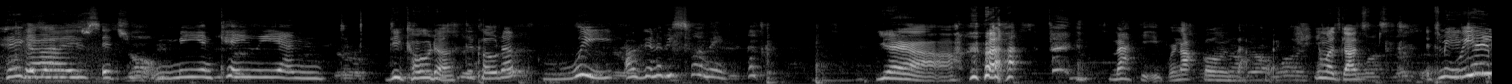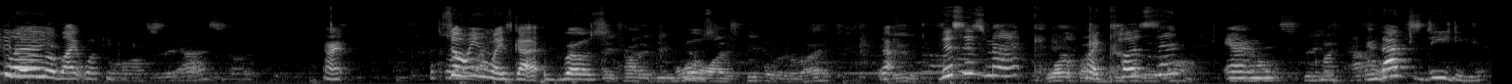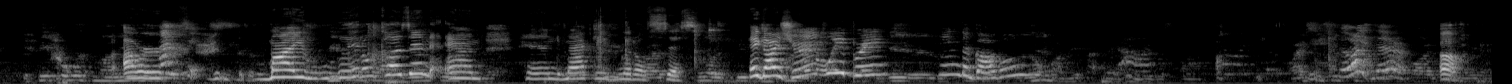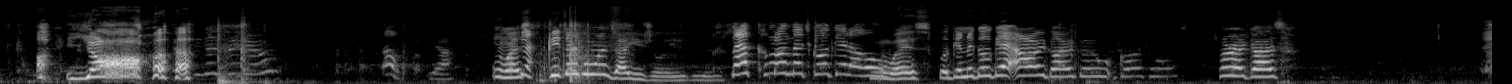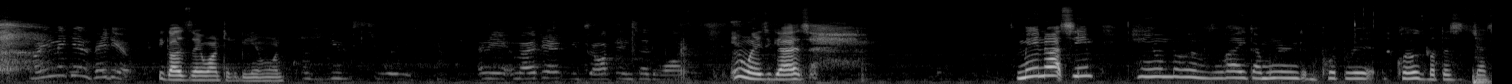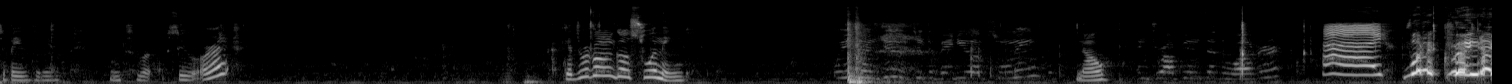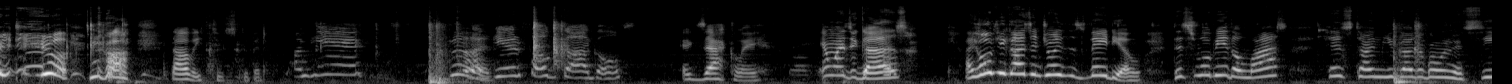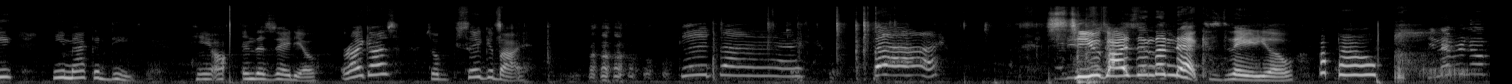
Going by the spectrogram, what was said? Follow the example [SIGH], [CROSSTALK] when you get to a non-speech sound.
Hey Hey guys, guys, it's me and Kaylee and Dakota. Dakota. We are gonna be swimming. Let's go. Yeah. [LAUGHS] Mackie, we're not going that way. Anyways, guys, it's me. We need to go on the light where people can see us. All right. So, on the light. anyways, guys, bros, They try to demoralize people that are right. Yeah. this is Mac, my people that are cousin, and my, and that's Dee Dee. The people with money. Our my little cousin and and Mackie's little sis. Hey guys, shouldn't we bring bring the goggles? They can be responsible. License is They're right there. Oh. Oh, yeah. [LAUGHS] Oh, yeah. Anyways, these are the ones I usually use. Matt, come on, let's go get our. Anyways, We're gonna go get our gargle goggles. all right, guys, Why are you making a video because they wanted to be in one. you swimming? I mean, imagine if you dropped it inside the water. Anyways, you guys, may not seem him like I'm wearing appropriate clothes, but this is just a bathing suit. All right, kids, we're going to go swimming. What are you gonna do? Take a video of swimming No. and drop it inside the water? Hey, What a great idea! That would be too stupid. I'm here. Good. My beautiful goggles. Exactly. Anyways, you guys, I hope you guys enjoyed this video. This will be the last his time you guys are going to see he Mac and Dee here in this video. Alright, guys? So say goodbye. [LAUGHS] Goodbye. Bye. See you guys in the next video. Bye-bye. You never know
